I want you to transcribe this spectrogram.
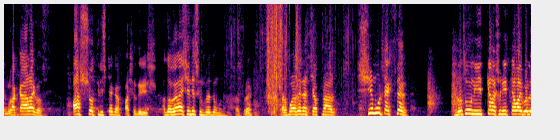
এগুলো? পাক্কা আড়াইগোস পাঁচশো তিরিশ টাকা। পাঁচশো তিরিশ। আর দোকানে এসে ডিসকাউন্ট করে দেবো না। তারপরে? তারপরে দেখাচ্ছি আপনার শিমু ট্যাক্সের নতুন ঈদ কালেকশন ঈদ কাবাই বলে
